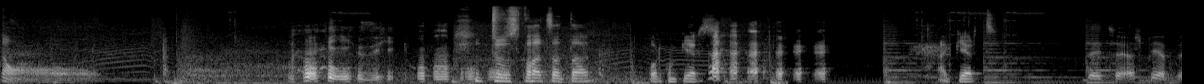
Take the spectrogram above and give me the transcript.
No. Easy. tu fața ta. Oricum pierzi. Ai pierd. De ce aș pierde?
